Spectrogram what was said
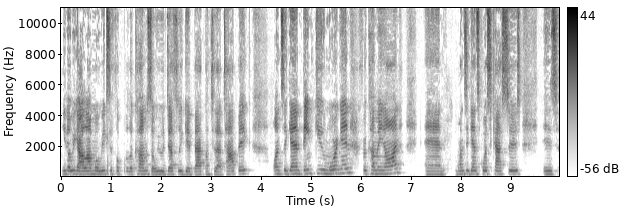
You know, we got a lot more weeks of football to come, so we would definitely get back onto that topic. Once again, thank you, Morgan, for coming on. And once again, Sportscasters is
